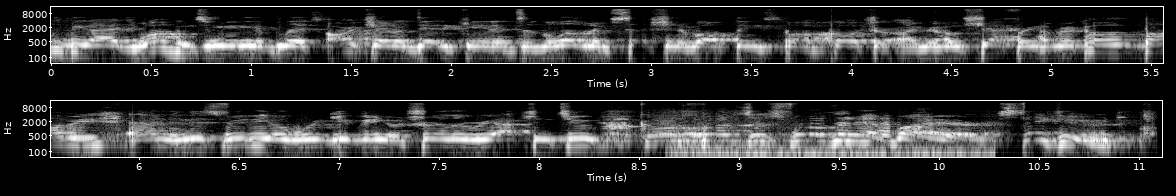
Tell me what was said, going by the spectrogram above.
What's up, you guys? Welcome to Media Blitz, our channel dedicated to the love and obsession of all things pop culture. I'm your host, Jeffrey. I'm your co-host, Bobby. And in this video, we're giving you a trailer reaction to Ghostbusters Frozen Empire. Stay tuned.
